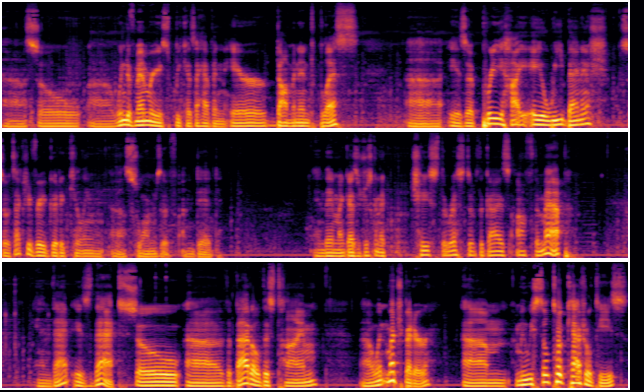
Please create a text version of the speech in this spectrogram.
Uh, so, uh, Wind of Memories, because I have an air dominant bless, uh, is a pretty high AoE banish. So, it's actually very good at killing uh, swarms of undead. And then my guys are just going to chase the rest of the guys off the map. And that is that. So uh, the battle this time uh, went much better. Um, I mean, we still took casualties,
